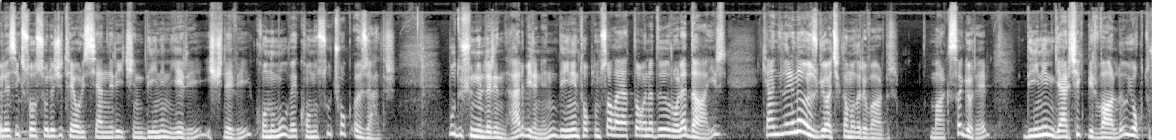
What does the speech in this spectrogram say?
Klasik sosyoloji teorisyenleri için dinin yeri, işlevi, konumu ve konusu çok özeldir. Bu düşünürlerin her birinin dinin toplumsal hayatta oynadığı role dair kendilerine özgü açıklamaları vardır. Marx'a göre dinin gerçek bir varlığı yoktur.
